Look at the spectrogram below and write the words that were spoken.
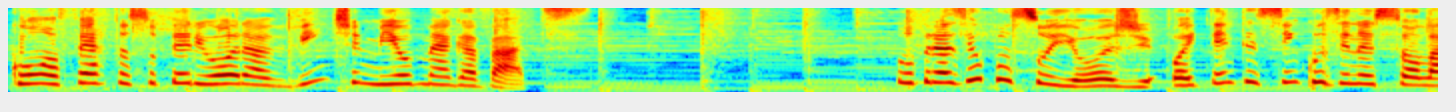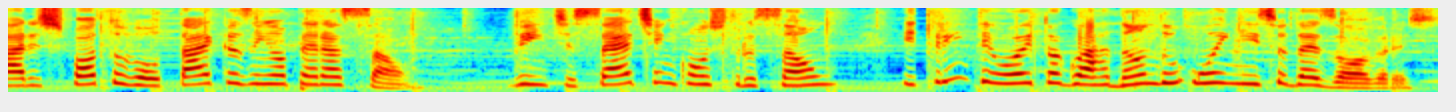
com oferta superior a 20 mil megawatts. O Brasil possui hoje 85 usinas solares fotovoltaicas em operação, 27 em construção e 38 aguardando o início das obras.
